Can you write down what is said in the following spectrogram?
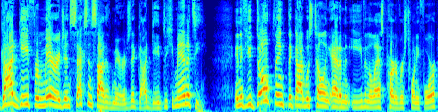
God gave for marriage and sex inside of marriage that God gave to humanity. And if you don't think that God was telling Adam and Eve in the last part of verse 24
